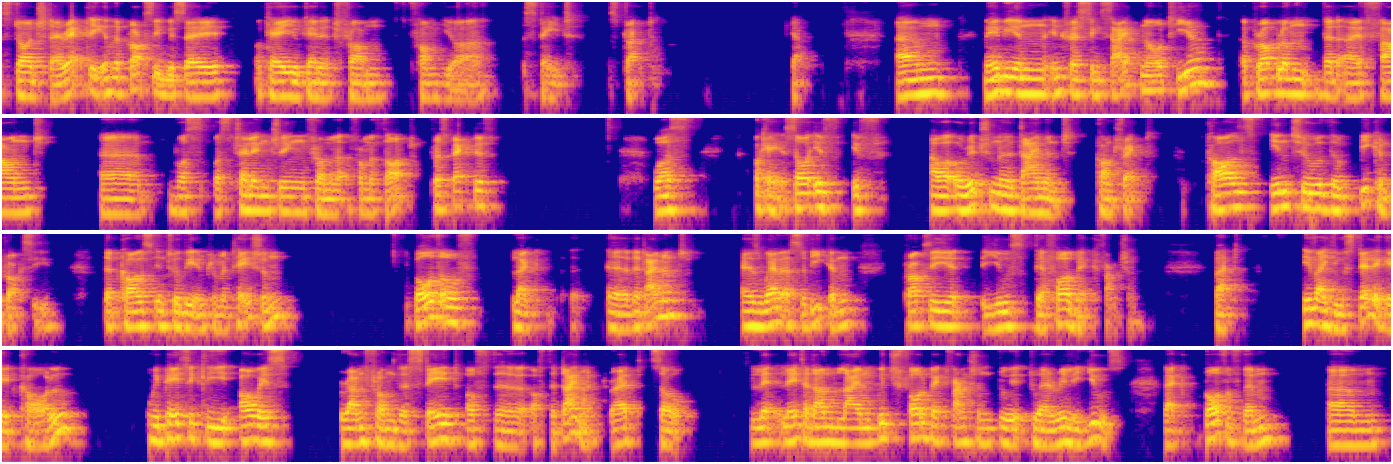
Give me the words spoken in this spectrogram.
storage directly in the proxy, we say, okay, you get it from from your state struct. Yeah. Um, maybe an interesting side note here, a problem that I found uh, was was challenging from a from a thought perspective was okay. So if if our original diamond contract calls into the beacon proxy that calls into the implementation, both of like uh, the diamond as well as the beacon proxy use their fallback function. But if I use delegate call, we basically always run from the state of the of the diamond, right? So later down the line, which fallback function do, do I really use? Like both of them um,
